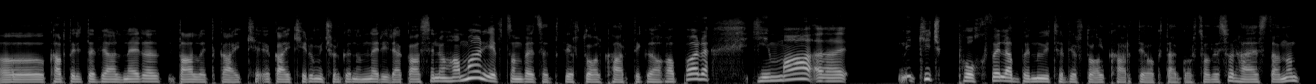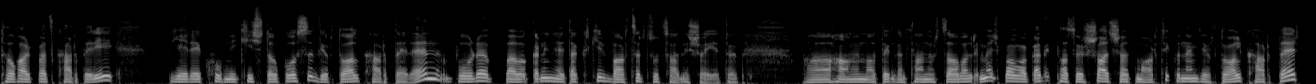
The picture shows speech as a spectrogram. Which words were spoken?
քարտերի տվյալները տալ այդ կայքերում ինչ որ գնումներ իրականացնելու համար եւ ծնվեց այդ վիրտուալ քարտի գաղափարը հիմա մի քիչ փոխվել է բնույթը վիրտուալ քարտի օգտագործող։ Այսօր Հայաստանում թողարկված քարտերի 3 ու մի քիչ տոկոսը վիրտուալ քարտեր են, որը բավականին հետաքրքիր բարձր ցուցանիշ է, եթե համեմատենք ընդհանուր ծավալի մեջ, բավականին փասեր շատ-շատ մարդիկ ունեն վիրտուալ քարտեր,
